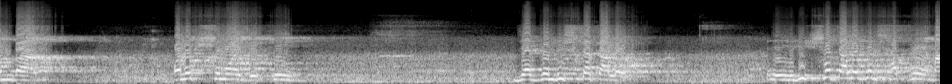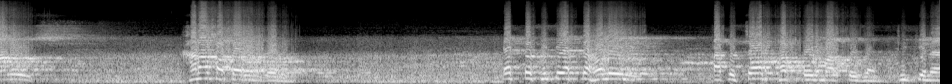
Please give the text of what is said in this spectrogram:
আমরা অনেক সময় দেখি যে একজন রিক্সা চালক, এই রিক্সা চালকের সাথে মানুষ খারাপ আচরণ করে। একটা থেকে একটা হলে তাকে চর থাপ্পড় মারতে যায়, ঠিক কিনা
